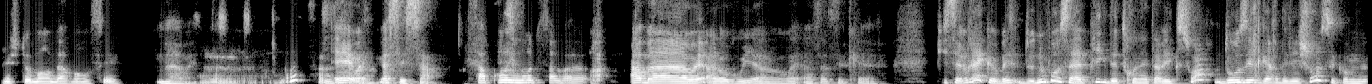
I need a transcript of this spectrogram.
justement d'avancer. Bah ouais. Euh, Et eh ouais, là c'est ça. Ça prend une autre saveur. Ah bah ouais, alors oui, alors ouais, ah, ça c'est clair. Puis c'est vrai que bah, de nouveau, ça implique d'être honnête avec soi, d'oser regarder les choses. C'est comme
